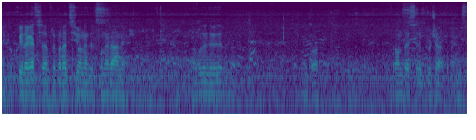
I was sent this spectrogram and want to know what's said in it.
Ecco qui ragazzi la preparazione del funerale, lo potete vedere da pronto ad essere bruciato penso.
